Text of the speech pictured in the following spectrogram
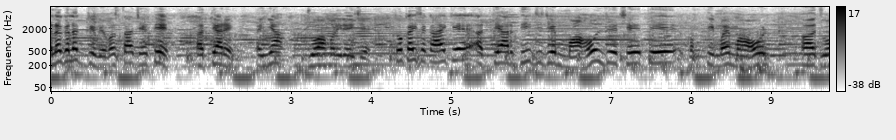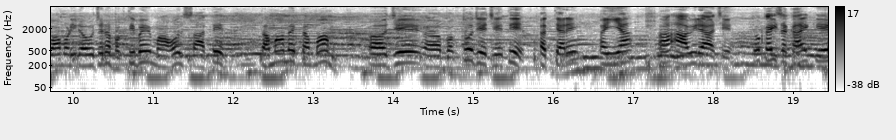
અલગ અલગ જે વ્યવસ્થા છે તે અત્યારે અહીંયા જોવા મળી રહી છે. તો કહી શકાય કે અત્યારથી જ જે માહોલ જે છે તે ભક્તિમય માહોલ જોવા મળી રહ્યો છે અને ભક્તિમય માહોલ સાથે તમામે તમામ જે ભક્તો જે છે તે અત્યારે અહીંયા આવી રહ્યા છે. તો કહી શકાય કે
